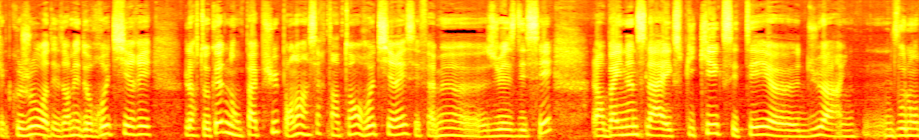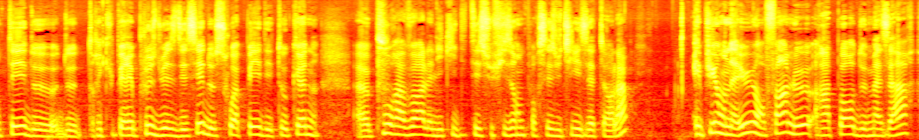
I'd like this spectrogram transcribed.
quelques jours désormais de retirer leurs tokens n'ont pas pu pendant un certain temps retirer ces fameux USDC. Alors Binance l'a expliqué que c'était dû à une, volonté de, récupérer plus d'USDC, de swapper des tokens pour avoir la liquidité suffisante pour ces utilisateurs-là. Et puis on a eu enfin le rapport de Mazar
